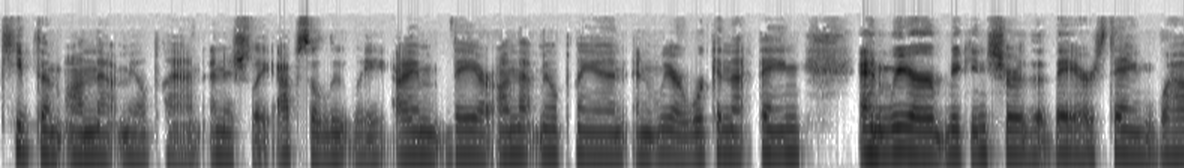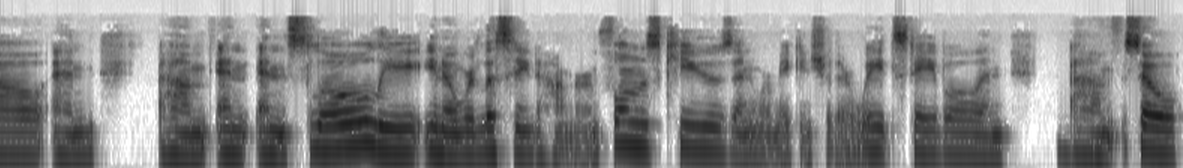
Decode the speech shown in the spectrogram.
keep them on that meal plan initially. Absolutely. I'm they are on that meal plan and we are working that thing and we are making sure that they are staying well and um, and and slowly, you know, we're listening to hunger and fullness cues and we're making sure their weight's stable. And mm-hmm. um, so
